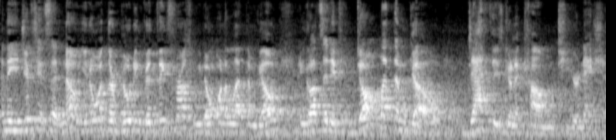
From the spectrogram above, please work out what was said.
And the Egyptians said, no, you know what? They're building good things for us. We don't want to let them go. And God said, if you don't let them go, death is going to come to your nation.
